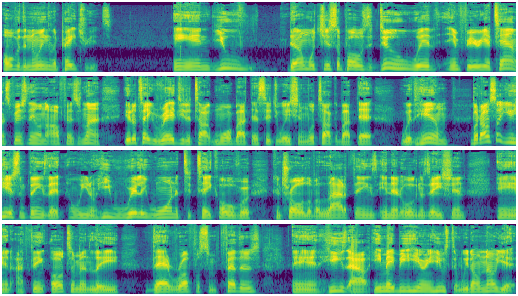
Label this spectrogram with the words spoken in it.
over the New England Patriots, and you've done what you're supposed to do with inferior talent, especially on the offensive line. It'll take Reggie to talk more about that situation. We'll talk about that with him. But also, you hear some things that you know he really wanted to take over control of a lot of things in that organization, and I think ultimately that ruffled some feathers. And he's out. He may be here in Houston. We don't know yet.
